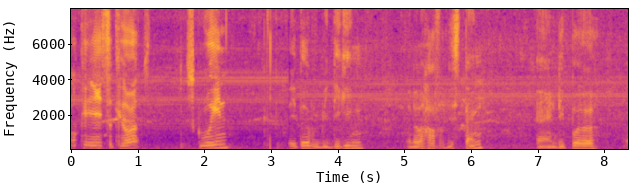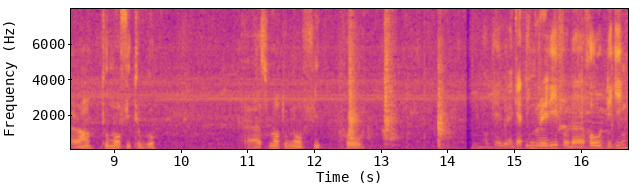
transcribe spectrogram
Okay secure. Screw in. Later we'll be digging another half of this tank and deeper around two more feet to go a small two more feet hole. Okay we are getting ready for the hole digging.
